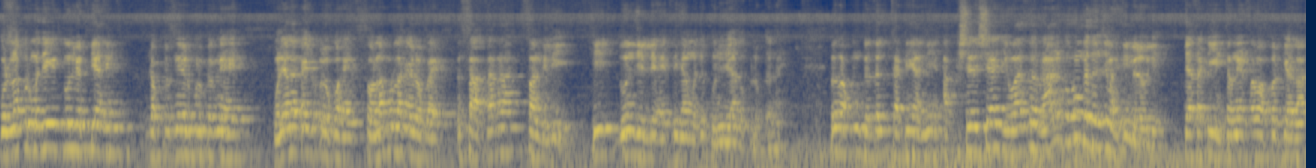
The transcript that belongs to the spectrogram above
कोल्हापूरमध्ये एक दोन व्यक्ती आहेत डॉक्टर स्नेहल कुलकर्णी आहेत पुण्याला काही लोक आहेत सोलापूरला काही लोक आहेत पण सातारा सांगली ही दोन जिल्हे आहेत ते ह्यामध्ये कोणी याद उपलब्ध नाही. मग आपण गझलसाठी आम्ही अक्षरशः जीवाचं रान करून गझलची माहिती मिळवली. त्यासाठी इंटरनेटचा वापर केला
